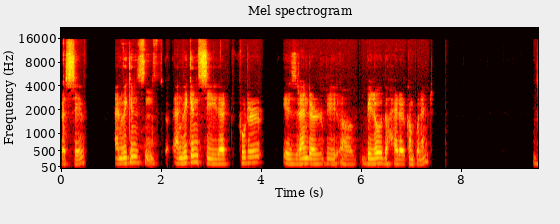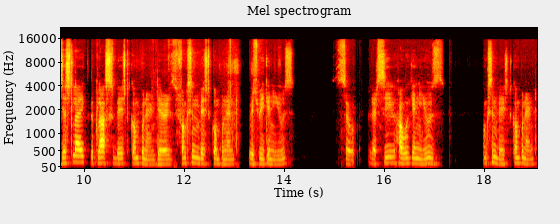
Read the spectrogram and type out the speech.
Press save. And we can and we can see that footer is rendered be, uh, below the header component. Just like the class based component there is function based component which we can use. So let's see how we can use function based component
